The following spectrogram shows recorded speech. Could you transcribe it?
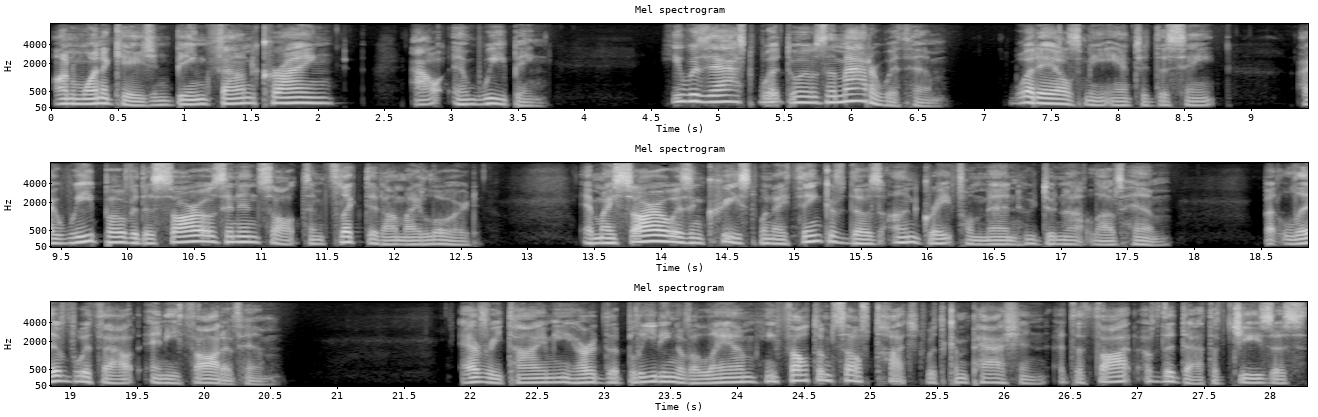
On one occasion, being found crying out and weeping, he was asked what was the matter with him. What ails me? answered the saint. I weep over the sorrows and insults inflicted on my Lord. And my sorrow is increased when I think of those ungrateful men who do not love him, but live without any thought of him. Every time he heard the bleating of a lamb, he felt himself touched with compassion at the thought of the death of Jesus,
